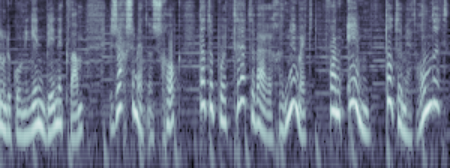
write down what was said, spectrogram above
Toen de koningin binnenkwam, zag ze met een schok dat de portretten waren genummerd van 1 tot en met 100.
